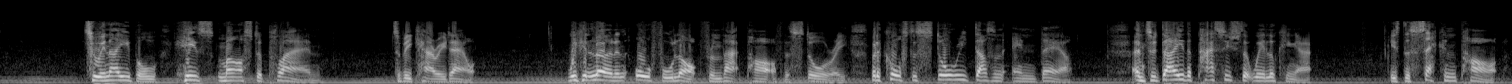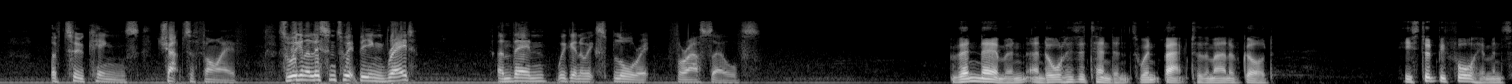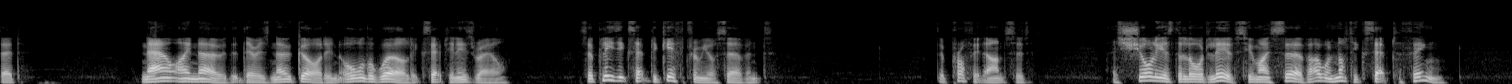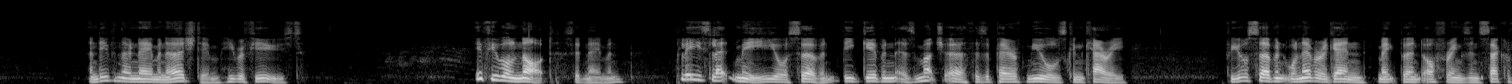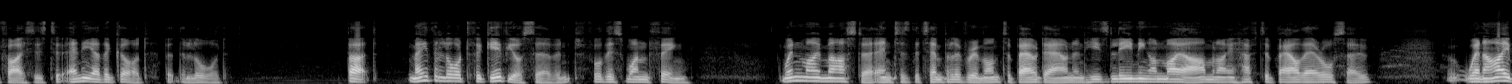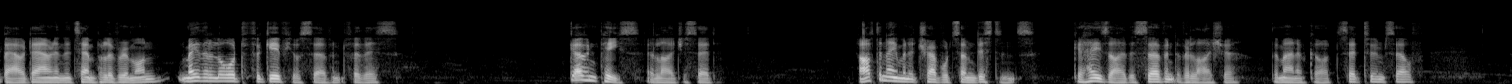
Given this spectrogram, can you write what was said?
to enable his master plan to be carried out. We can learn an awful lot from that part of the story. But of course, the story doesn't end there. And today, the passage that we're looking at is the second part of 2 Kings chapter 5. So we're going to listen to it being read and then we're going to explore it for ourselves. Then Naaman and all his attendants went back to the man of God. He stood before him and said, Now I know that there is no God in all the world except in Israel, so please accept a gift from your servant. The prophet answered, As surely as the Lord lives, whom I serve, I will not accept a thing. And even though Naaman urged him, he refused. If you will not, said Naaman, please let me, your servant, be given as much earth as a pair of mules can carry. For your servant will never again make burnt offerings and sacrifices to any other God but the Lord. But may the Lord forgive your servant for this one thing. When my master enters the temple of Rimmon to bow down, and he's leaning on my arm, and I have to bow there also, when I bow down in the temple of Rimmon, may the Lord forgive your servant for this. Go in peace, Elijah said. After Naaman had travelled some distance, Gehazi, the servant of Elisha, the man of God, said to himself,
